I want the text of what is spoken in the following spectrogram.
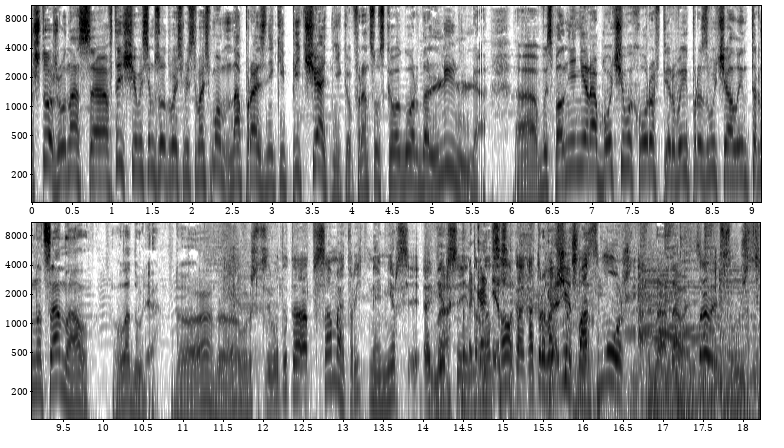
Что же, у нас э, в 1888 на празднике печатников французского города Лилля э, в исполнении рабочего хора впервые прозвучал интернационал. Владуля. Да, да. Вот. Слушайте, вот это самая отвратительная э, версия да, интернационала, конечно. которая вообще Конечно. возможна. Да, давай. Давайте слушайте.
